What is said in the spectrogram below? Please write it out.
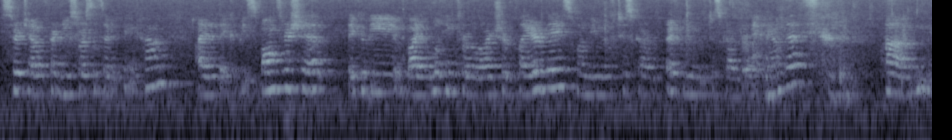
search out for new sources of income. Either they could be sponsorship, they could be by looking for a larger player base when we move to Scar if we move to Scarborough campus. Um,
